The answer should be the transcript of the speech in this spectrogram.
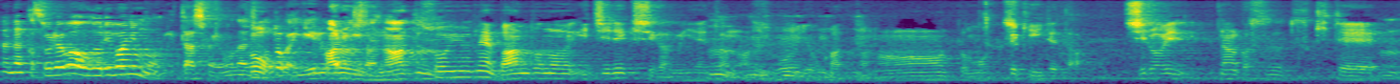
なんかそれは踊り場にも確かに同じことが言えるあるんだかもしれないなって、そういうねバンドの一歴史が見えたのはすごい良かったなと思って聞いてた白いなんかスーツ着て、うん。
